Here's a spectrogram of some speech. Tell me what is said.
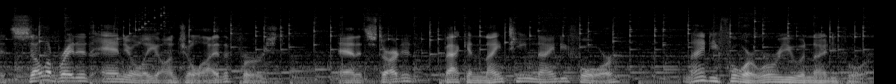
it's celebrated annually on July the 1st, and it started back in 1994. 94, where were you in 94?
